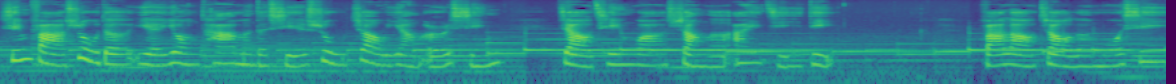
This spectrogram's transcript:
行法术的也用他们的邪术照样而行，叫青蛙上了埃及地。法老召了摩西、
